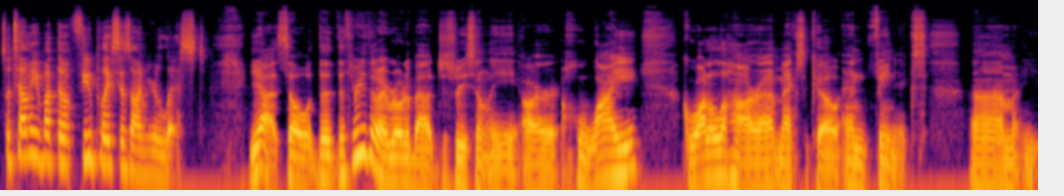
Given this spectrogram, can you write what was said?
so tell me about the few places on your list. Yeah. So the, the three that I wrote about just recently are Hawaii, Guadalajara, Mexico, and Phoenix. Um,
